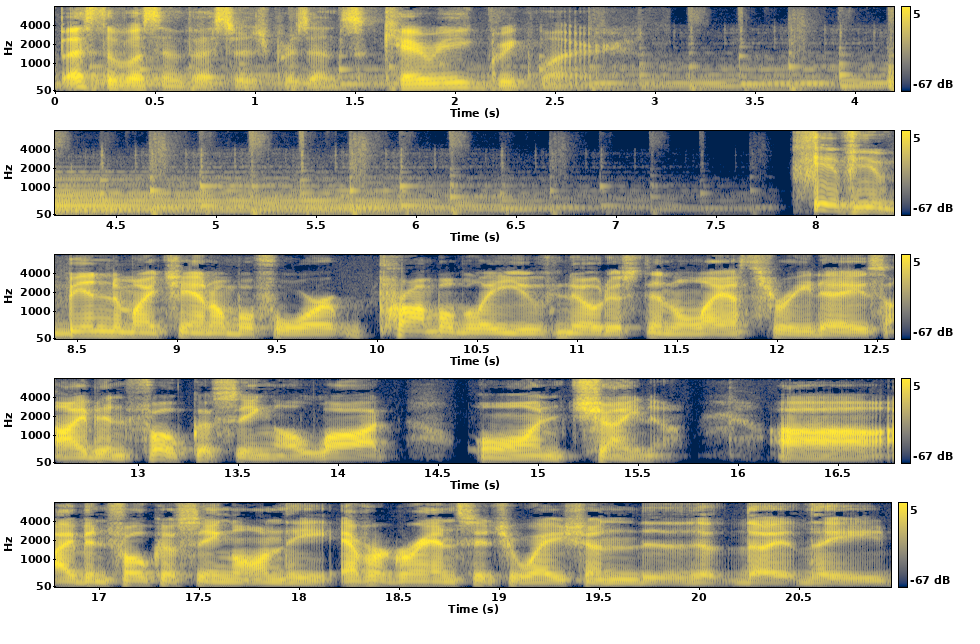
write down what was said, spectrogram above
Best of Us Investors presents Kerry Grinkmeyer. If you've been to my channel before, probably you've noticed in the last three days I've been focusing a lot on China. Uh, I've been focusing on the Evergrande situation, the, the, the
